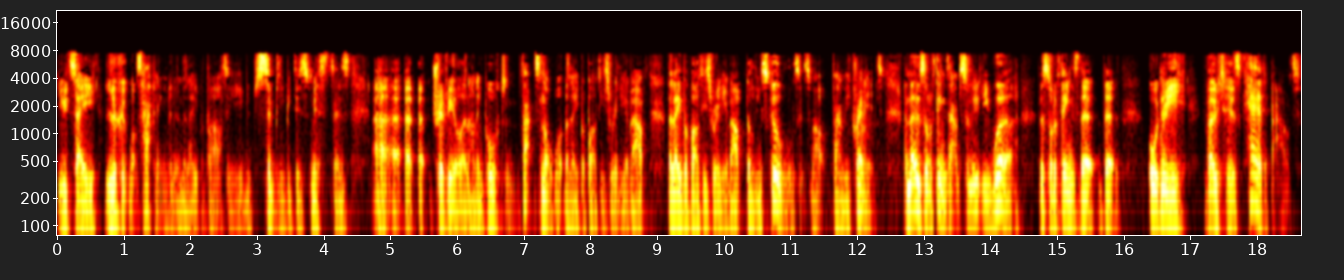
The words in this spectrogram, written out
you'd say, look at what's happening within the Labour Party. It would simply be dismissed as uh, uh, uh, trivial and unimportant. That's not what the Labour Party is really about. The Labour Party is really about building schools. It's about family credit. Mm. And those sort of things absolutely were the sort of things that, that ordinary voters cared about.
